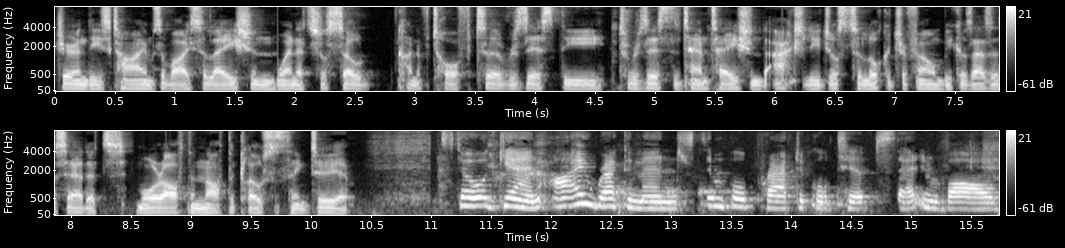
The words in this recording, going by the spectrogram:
during these times of isolation when it's just so kind of tough to resist the to resist the temptation to actually just to look at your phone because as I said it's more often not the closest thing to you. So, again, I recommend simple, practical tips that involve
